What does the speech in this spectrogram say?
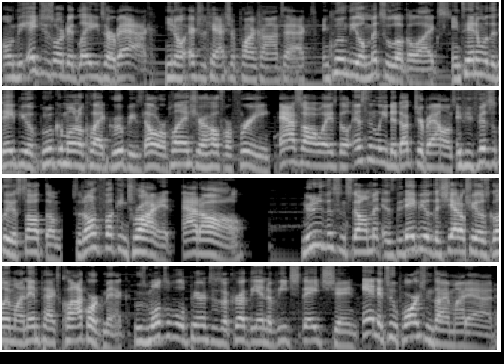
On the age assorted ladies are back, you know, extra cash upon contact, including the Omitsu lookalikes, in tandem with the debut of blue kimono clad groupies that will replenish your health for free. As always, they'll instantly deduct your balance if you physically assault them, so don't fucking try it, at all. New to this installment is the debut of the Shadow Trio's Goemon Impact Clockwork Mech, whose multiple appearances occur at the end of each stage chain, and in two portions I might add.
